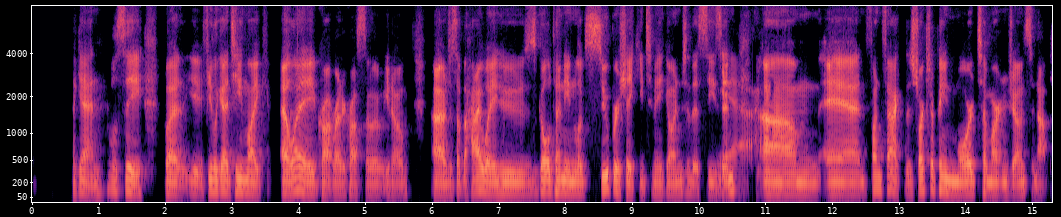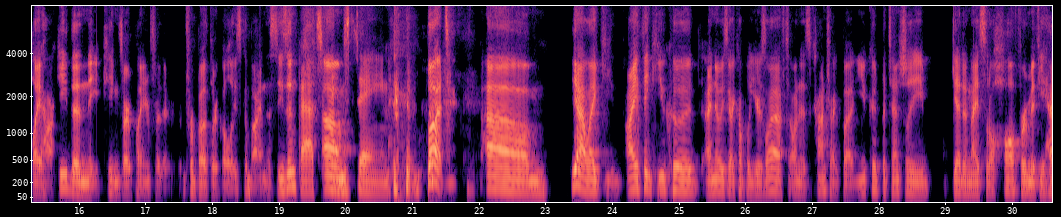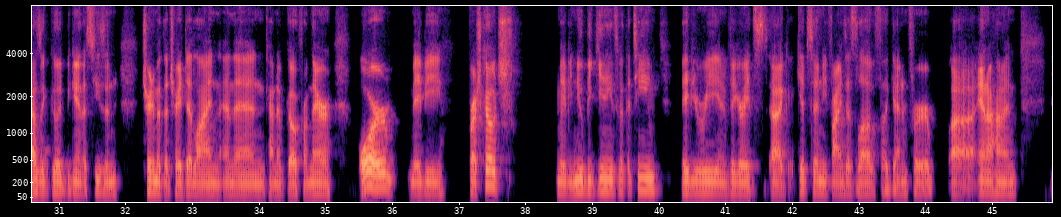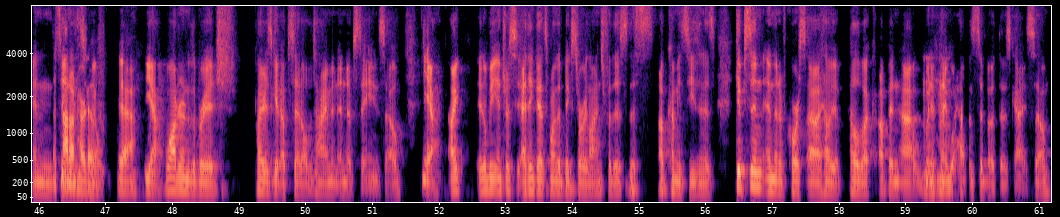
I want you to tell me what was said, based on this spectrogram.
again, we'll see. But if you look at a team like LA right across the, you know, uh, just up the highway, whose goaltending looks super shaky to me going into this season. Yeah. Um, and fun fact: the Sharks are paying more to Martin Jones to not play hockey than the Kings are playing for their for both their goalies combined this season. That's um, insane. but um yeah, like I think you could. I know he's got a couple years left on his contract, but you could potentially get a nice little haul for him if he has a good beginning of the season, trade him at the trade deadline, and then kind of go from there. Or maybe fresh coach, maybe new beginnings with the team, maybe reinvigorates uh, Gibson. He finds his love again for uh, Anaheim, and that's things, not unheard you know, of. Yeah, yeah, water under the bridge. Players get upset all the time and end up staying. So yeah, yeah I it'll be interesting. I think that's one of the big storylines for this this upcoming season is Gibson, and then of course uh, Hell- Hellebuyck up in uh, Winnipeg. Mm-hmm. What happens to both those guys? So.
